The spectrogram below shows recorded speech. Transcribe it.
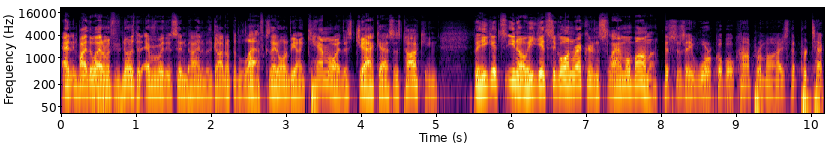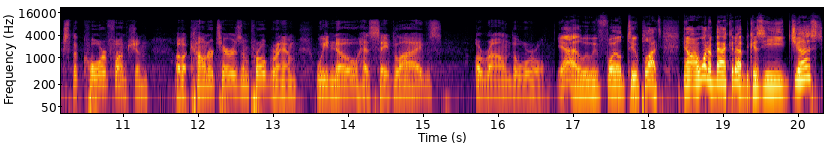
and by the way, I don't know if you've noticed, but everybody that's sitting behind him has gotten up and left because they don't want to be on camera while this jackass is talking. but he gets you know he gets to go on record and slam Obama. This is a workable compromise that protects the core function of a counterterrorism program we know has saved lives around the world. Yeah, we- we've foiled two plots. Now I want to back it up because he just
